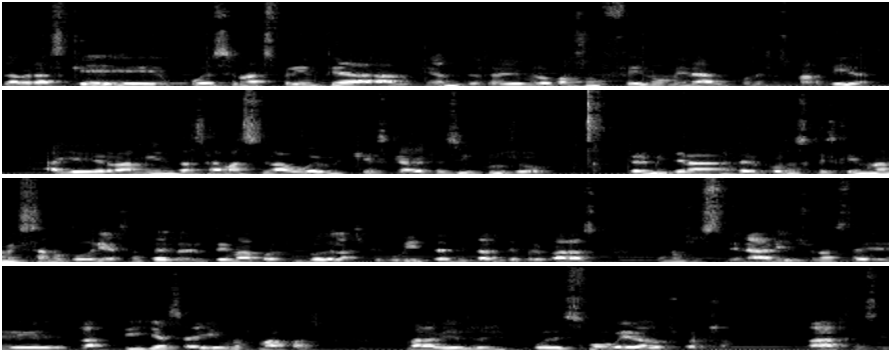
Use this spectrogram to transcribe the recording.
la verdad es que puede ser una experiencia alucinante. O sea, yo me lo paso fenomenal con esas partidas. Hay herramientas además en la web que es que a veces incluso permiten hacer cosas que es que en una mesa no podrías hacer. El tema, por ejemplo, de las figuritas y tal, te preparas unos escenarios, unas eh, plantillas ahí, unos mapas maravillosos y puedes mover a los personajes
